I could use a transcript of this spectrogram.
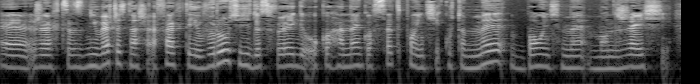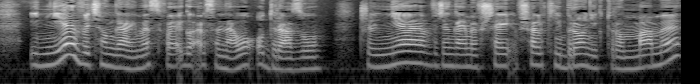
e, że chce zniweczyć nasze efekty i wrócić do swojego ukochanego set pointiku, to my bądźmy mądrzejsi i nie wyciągajmy swojego arsenału od razu. Czyli nie wyciągajmy wszelkiej broni, którą mamy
